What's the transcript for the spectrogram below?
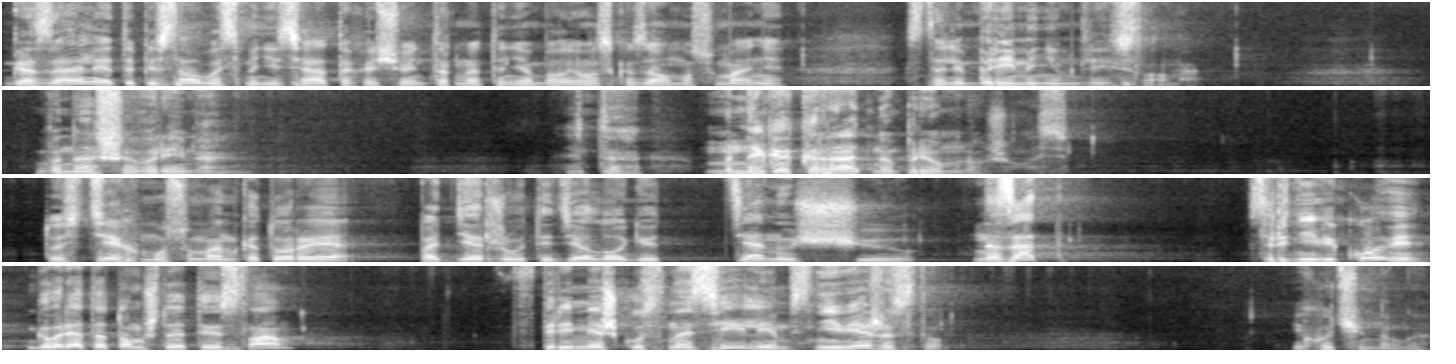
Газали это писал в 80-х, еще интернета не было, и он сказал, мусульмане стали бременем для ислама. В наше время это многократно приумножилось. То есть тех мусульман, которые поддерживают идеологию, тянущую назад – в средневековье говорят о том, что это ислам, в перемешку с насилием, с невежеством. Их очень много.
